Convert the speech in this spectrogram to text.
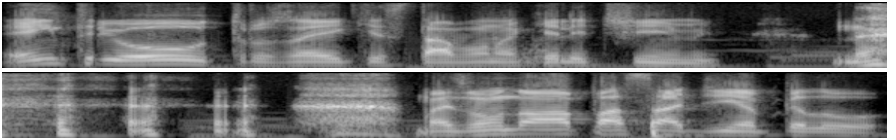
entre outros aí que estavam naquele time. Né? mas vamos dar uma passadinha pelo,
